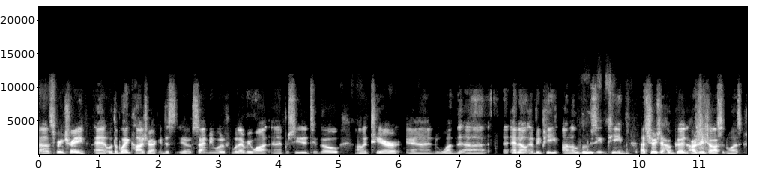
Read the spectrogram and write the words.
uh, spring training and with a blank contract and just you know sign me with whatever you want, and then proceeded to go on a tear and won the uh, NL MVP on a losing team. That shows you how good Andre Dawson was.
